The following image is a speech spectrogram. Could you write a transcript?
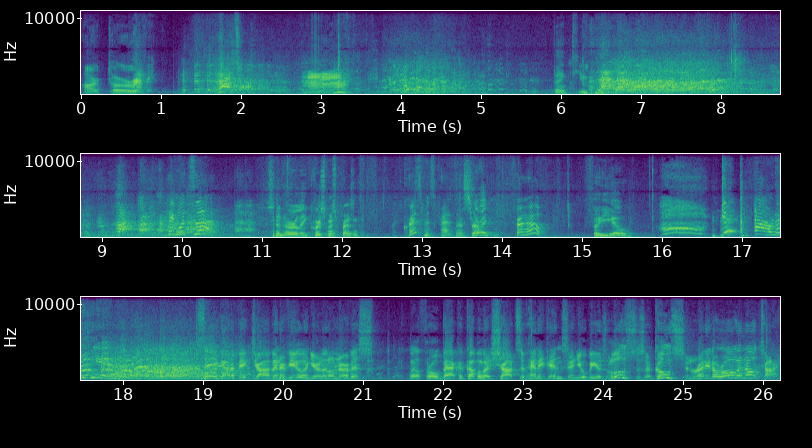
are terrific. That's all. Mm. Thank you. Hey, what's that? It's an early Christmas present. A Christmas present. That's right. For who? For you. Get out of here! Say you got a big job interview and you're a little nervous? Well, throw back a couple of shots of Hennigan's and you'll be as loose as a goose and ready to roll in no time.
